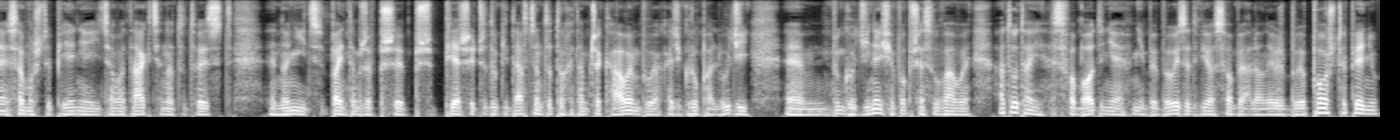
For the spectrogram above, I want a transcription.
e, samo szczepienie i cała ta akcja, no to to jest no nic. Pamiętam, że przy, przy pierwszej czy drugiej dawce, no to trochę tam czekałem, była jakaś grupa ludzi, godziny się poprzesuwały, a tutaj swobodnie, niby były ze dwie osoby, ale one już były po szczepieniu.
